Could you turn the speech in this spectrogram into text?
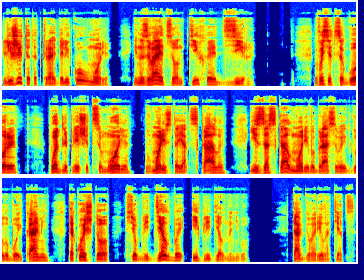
Лежит этот край далеко у моря, и называется он Тихая Дзира. Высятся горы, подле плещется море, в море стоят скалы, из-за скал море выбрасывает голубой камень, такой, что все глядел бы и глядел на него. Так говорил отец.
